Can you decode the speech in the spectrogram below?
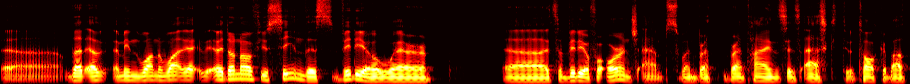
uh, that uh, i mean one, one I- i don't know if you've seen this video where uh, it's a video for orange amps when brent, brent hinds is asked to talk about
